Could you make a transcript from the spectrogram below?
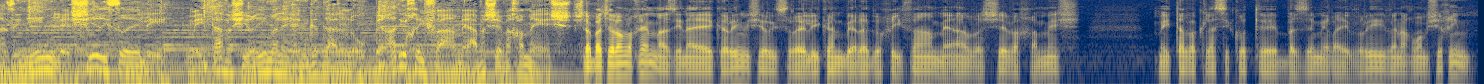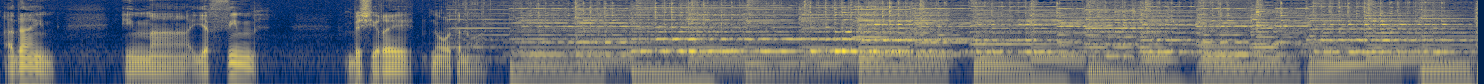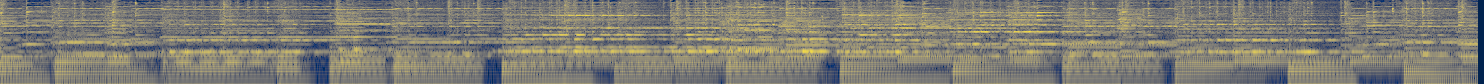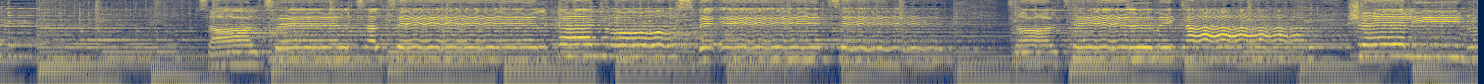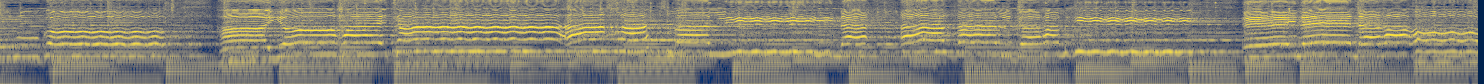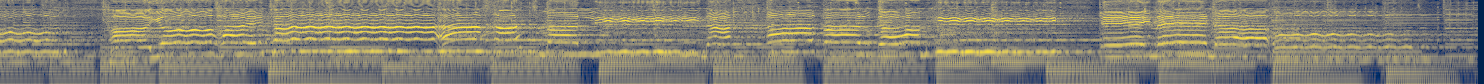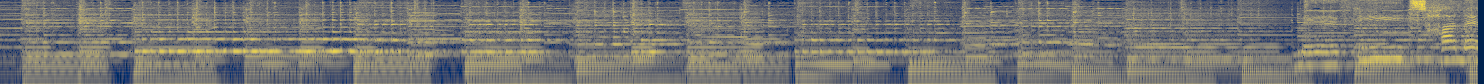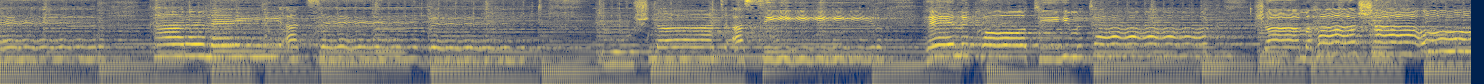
מאזינים לשיר ישראלי, מיטב השירים עליהם גדלנו, ברדיו חיפה 175. שבת שלום לכם, מאזיני היקרים, שיר ישראלי כאן ברדיו חיפה 175, מיטב הקלאסיקות אה, בזמר העברי, ואנחנו ממשיכים עדיין עם היפים בשירי תנועות הנוער. אסיר הן כה תמתק שם השעון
